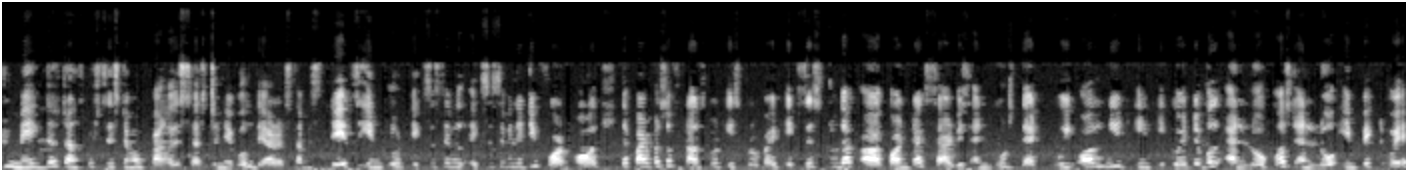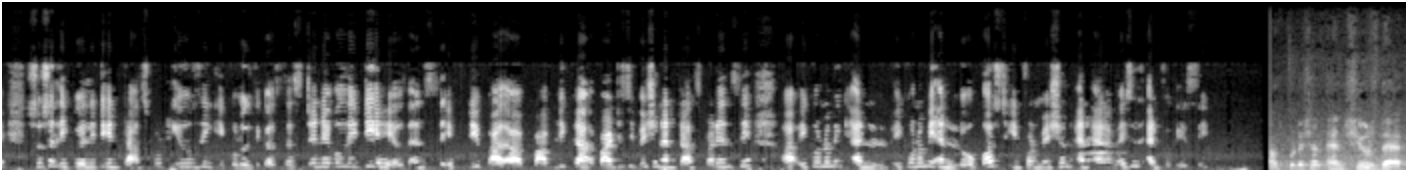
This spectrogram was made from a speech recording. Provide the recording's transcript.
To make the transport system of Bangladesh sustainable, there are some steps include accessible accessibility for all. The purpose of transport is provide access to the uh, contact service and goods that we all need in equitable and low cost and low impact way. Social equality in transport using ecological sustainability, health and safety, uh, public participation and transparency, uh, economic and economy and low cost information and analysis advocacy. Transportation ensures that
